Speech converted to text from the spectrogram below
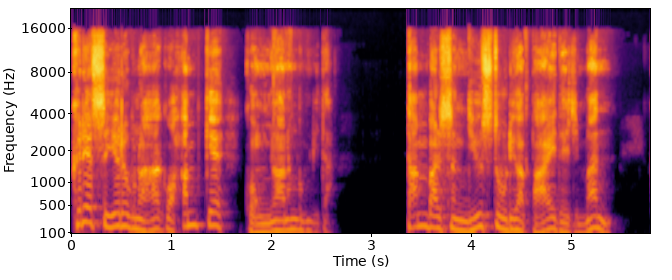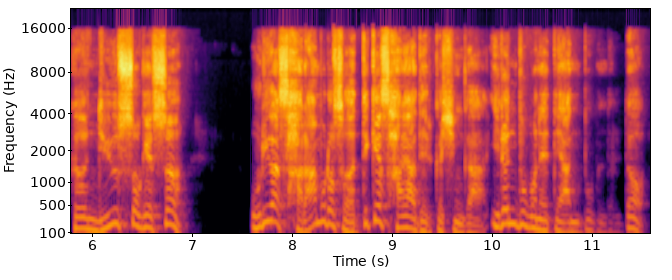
그래서 여러분하고 함께 공유하는 겁니다. 단발성 뉴스도 우리가 봐야 되지만 그 뉴스 속에서 우리가 사람으로서 어떻게 살아야 될 것인가 이런 부분에 대한 부분들도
